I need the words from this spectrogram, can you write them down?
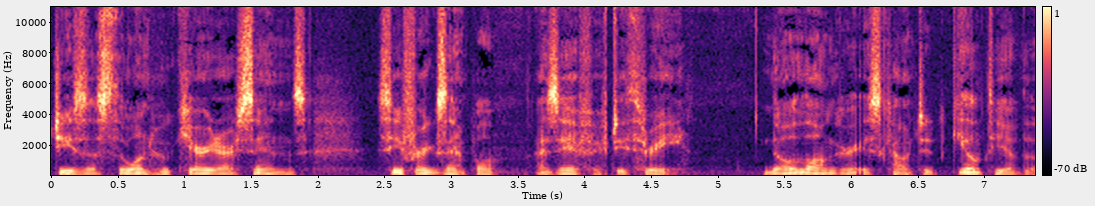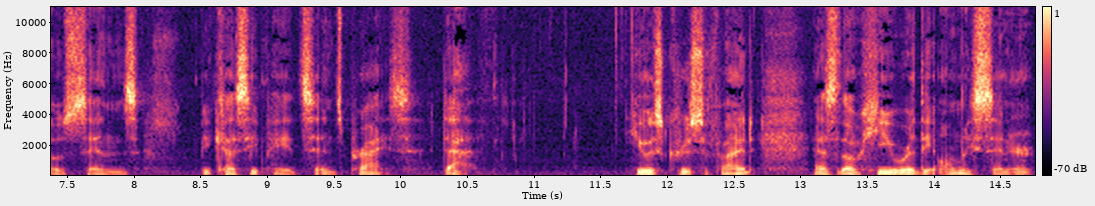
Jesus, the one who carried our sins, see, for example, Isaiah 53, no longer is counted guilty of those sins because he paid sin's price, death. He was crucified as though he were the only sinner,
